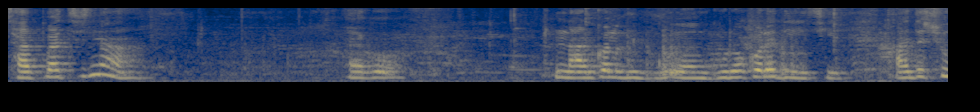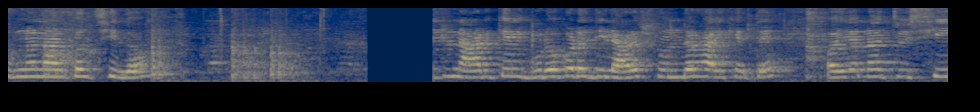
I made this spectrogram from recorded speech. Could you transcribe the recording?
স্বাদ পাচ্ছিস না? দেখো, নারকল গুঁড়ো করে দিয়েছি। তো শুকনো নারকল ছিল। একটু নারকেল গুঁড়ো করে দিলে আরও সুন্দর হয় খেতে। ওই জন্য চুষি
